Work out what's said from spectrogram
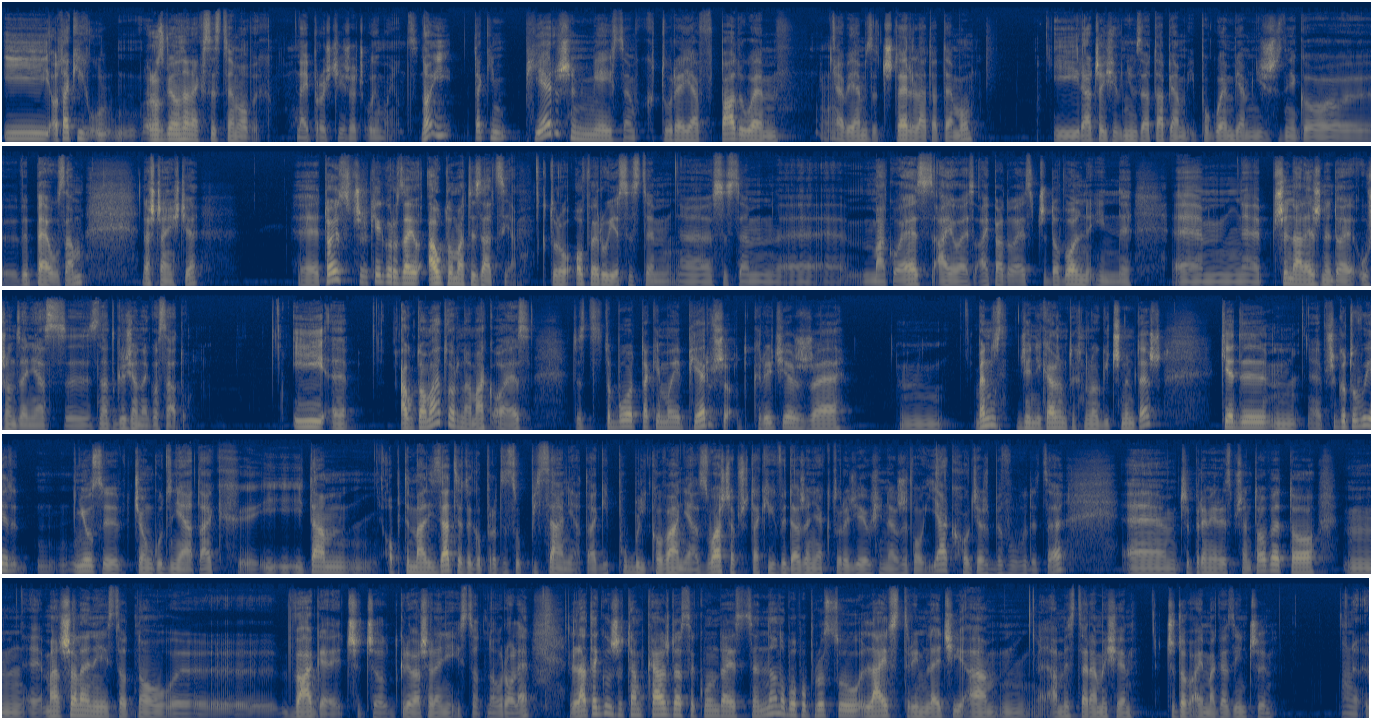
I o takich rozwiązaniach systemowych najprościej rzecz ujmując. No i takim pierwszym miejscem, w które ja wpadłem, ja wiem, ze 4 lata temu i raczej się w nim zatapiam i pogłębiam niż z niego e, wypełzam, na szczęście, e, to jest wszelkiego rodzaju automatyzacja, którą oferuje system, e, system macOS, iOS, iPadOS czy dowolny inny przynależny do urządzenia z, z nadgryzionego sadu. I Automator na macOS to, to było takie moje pierwsze odkrycie, że mm, będąc dziennikarzem technologicznym też, kiedy mm, przygotowuję newsy w ciągu dnia, tak, I, i, i, tam optymalizacja tego procesu pisania, tak, i publikowania, zwłaszcza przy takich wydarzeniach, które dzieją się na żywo, jak chociażby w WWDC, czy premiery sprzętowe, to mm, ma szalenie istotną e, wagę, czy, czy odgrywa szalenie istotną rolę, dlatego że tam każda sekunda jest cenna, no bo po prostu live stream leci, a, mm, a my staramy się, czy to w iMagazine, czy e,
